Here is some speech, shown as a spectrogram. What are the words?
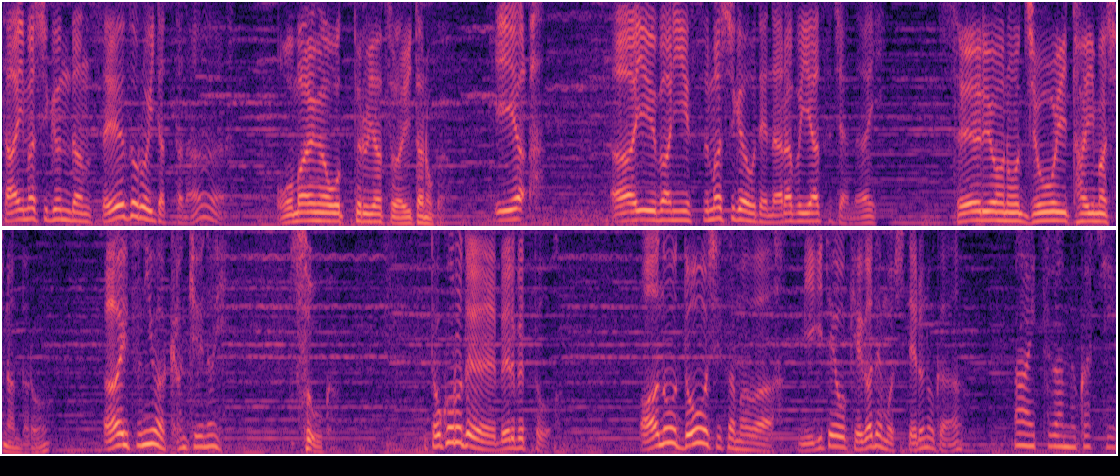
大麻師軍団勢ぞろいだったな。お前が追ってる奴はいたのか？いやああいう場にすまし顔で並ぶやつじゃない。清涼の上位大麻師なんだろあいつには関係ない。そうか。ところでベルベットあの同志様は右手を怪我でもしてるのか？あいつは昔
